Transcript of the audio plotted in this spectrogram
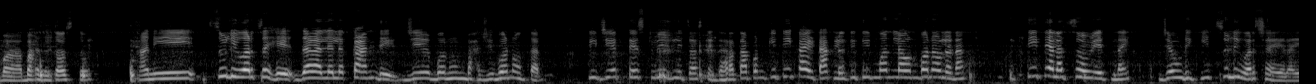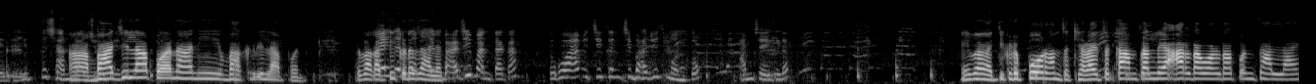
बा- भाजत असतो. आणि चुलीवरचं हे जळालेलं कांदे जे बनवून भाजी बनवतात तिची एक टेस्ट वेगळीच असते. घरात आपण किती काय टाकलं किती मन लावून बनवलं ना ती त्याला चव येत नाही. जेवढी की चुलीवरच्या याला येते इतकं छान हा भाजी होते. भाजीला पण आणि भाकरीला पण. बघा काही जण तिकडं झाल्यात भाजी म्हणता का? तर हो आम्ही चिकनची भाजीच म्हणतो आमच्या इकडं. हे बघा तिकडे पोरांचं खेळायचं काम चाललंय आरडा वरडा पण चाललाय.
